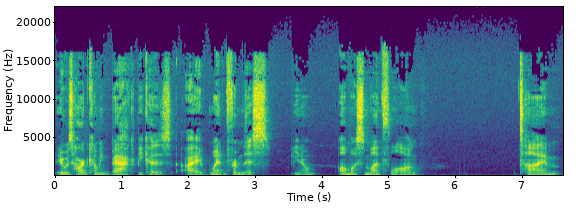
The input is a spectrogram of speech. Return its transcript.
It was hard coming back because I went from this, you know, almost month long time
